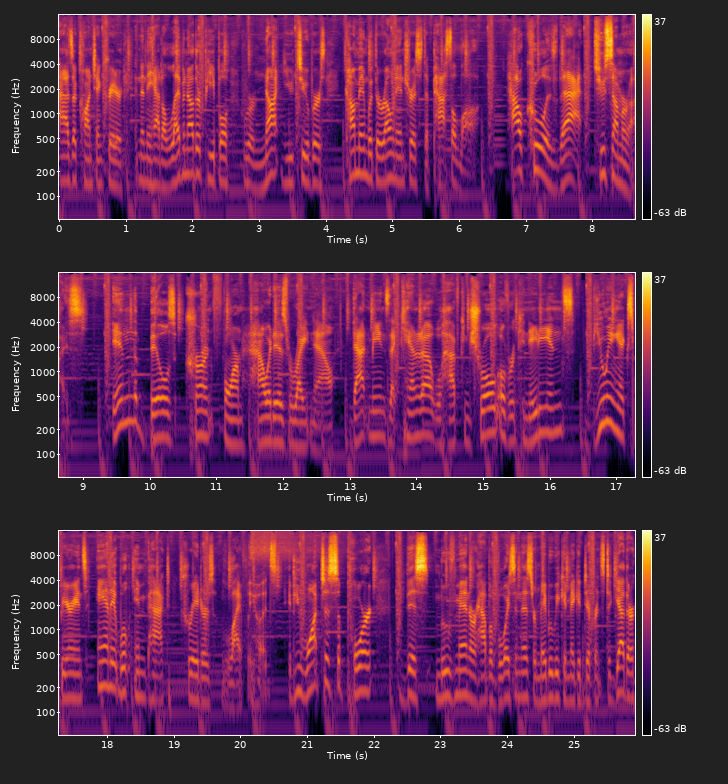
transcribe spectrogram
as a content creator. And then they had 11 other people who are not YouTubers come in with their own interests to pass a law. How cool is that? To summarize, in the bill's current form, how it is right now, that means that Canada will have control over Canadians' viewing experience and it will impact creators' livelihoods. If you want to support this movement or have a voice in this, or maybe we can make a difference together,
